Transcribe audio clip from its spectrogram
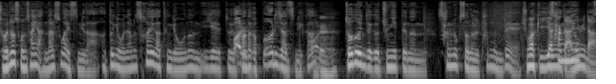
전혀 손상이 안 날 수가 있습니다. 어떤 경우냐면 서해 같은 경우는 이게 저 뻘. 바다가 뻘이지 않습니까? 네. 저도 이제 그 중2 때는 상륙선을 탔는데 중학교 2학년 때 아닙니다.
